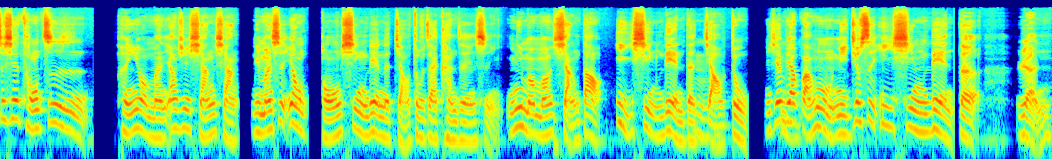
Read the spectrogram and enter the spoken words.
这些同志。朋友们要去想想，你们是用同性恋的角度在看这件事情，你们有没有想到异性恋的角度？嗯、你先不要管父母，你就是异性恋的人，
